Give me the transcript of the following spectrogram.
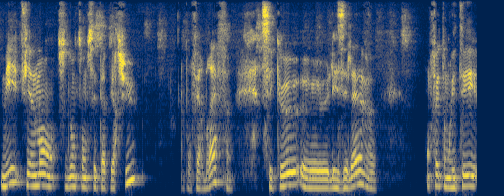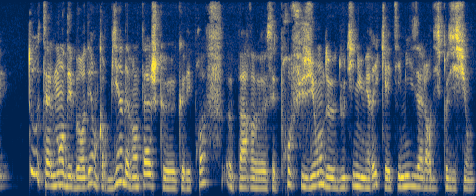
Mais finalement, ce dont on s'est aperçu, pour faire bref, c'est que les élèves, en fait, ont été totalement débordés, encore bien davantage que, les profs, par cette profusion d'outils numériques qui a été mise à leur disposition.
